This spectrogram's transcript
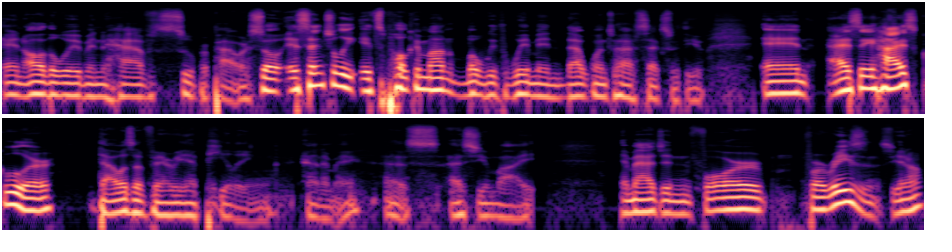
and all the women have superpowers. So essentially it's pokemon but with women that want to have sex with you. And as a high schooler that was a very appealing anime as as you might imagine for for reasons you know?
